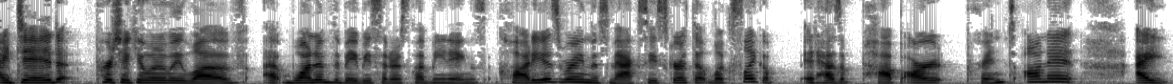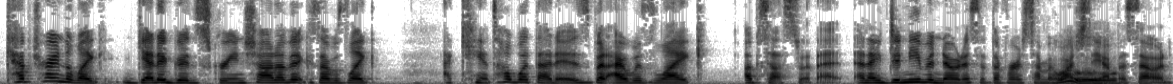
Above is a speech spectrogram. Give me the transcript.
I did particularly love at one of the Babysitters Club meetings. Claudia is wearing this maxi skirt that looks like a, it has a pop art print on it. I kept trying to like get a good screenshot of it because I was like, I can't tell what that is, but I was like obsessed with it, and I didn't even notice it the first time I watched the episode.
